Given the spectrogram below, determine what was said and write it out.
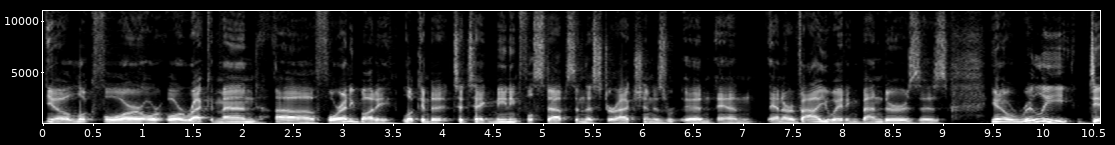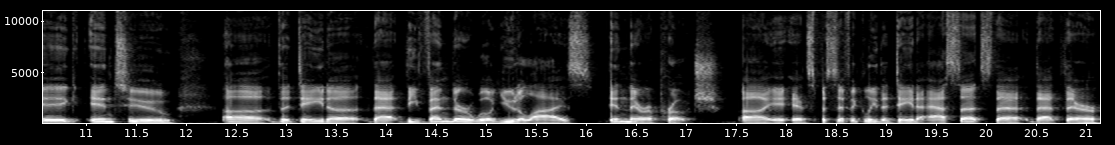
you know look for or, or recommend uh, for anybody looking to, to take meaningful steps in this direction is and and and are evaluating vendors is you know really dig into uh, the data that the vendor will utilize in their approach. Uh, it, it's specifically the data assets that that they're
